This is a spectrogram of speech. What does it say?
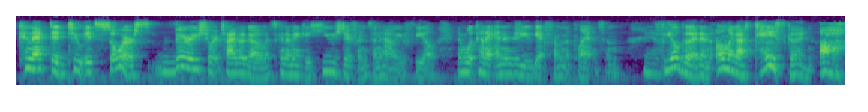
connected to its source very short time ago, it's going to make a huge difference in how you feel and what kind of energy you get from the plants and Yeah. feel good and oh my gosh, taste good. Oh,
